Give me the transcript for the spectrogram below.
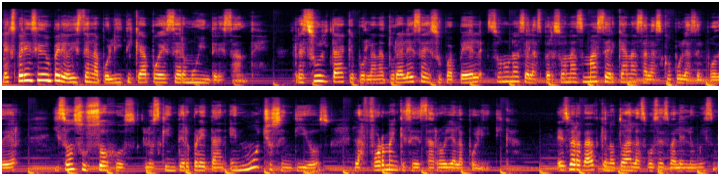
La experiencia de un periodista en la política puede ser muy interesante. Resulta que por la naturaleza de su papel son unas de las personas más cercanas a las cúpulas del poder y son sus ojos los que interpretan en muchos sentidos la forma en que se desarrolla la política. Es verdad que no todas las voces valen lo mismo.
